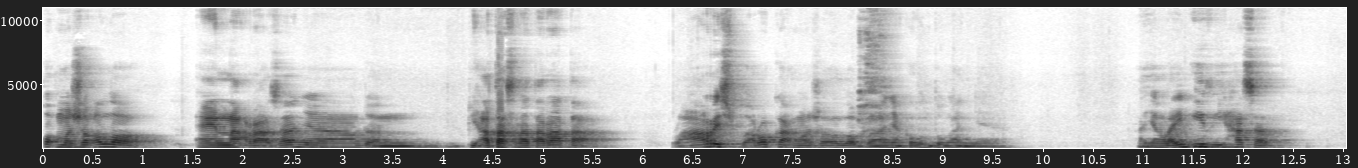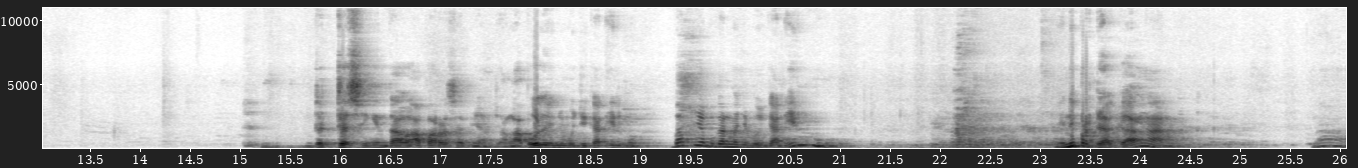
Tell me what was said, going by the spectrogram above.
Kok Masya Allah enak rasanya dan di atas rata-rata. Laris barokah Masya Allah banyak keuntungannya. Nah, yang lain iri hasad. Dedes ingin tahu apa resepnya. Jangan ya, boleh menyembunyikan ilmu. Babnya bukan menyembunyikan ilmu. Ini perdagangan. Nah,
